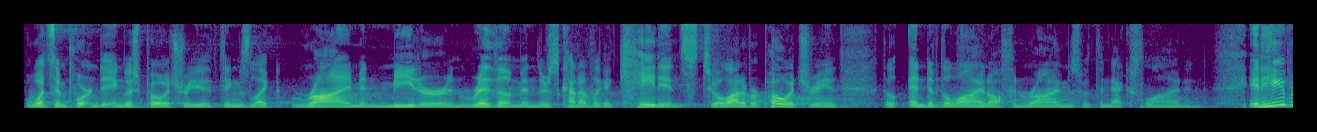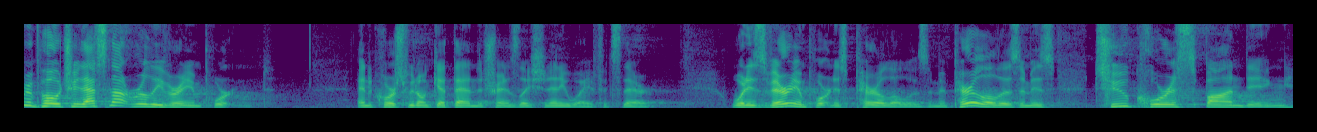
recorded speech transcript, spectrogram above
what's important to English poetry are things like rhyme and meter and rhythm, and there's kind of like a cadence to a lot of our poetry, and the end of the line often rhymes with the next line. And in Hebrew poetry, that's not really very important. And of course, we don't get that in the translation anyway if it's there. What is very important is parallelism. And parallelism is two corresponding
